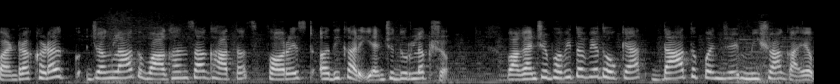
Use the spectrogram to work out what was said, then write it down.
पांढरा खडक जंगलात वाघांचा घातच फॉरेस्ट अधिकारी यांचे दुर्लक्ष. वाघांचे भवितव्य धोक्यात दात पंजे मिशा गायब.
